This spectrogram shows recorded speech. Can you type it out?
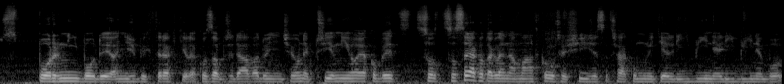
eh, sporný body, aniž bych teda chtěl jako zabředávat do něčeho nepříjemného, jakoby, co, co se jako takhle namátkou řeší, že se třeba komunitě líbí, nelíbí, nebo,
